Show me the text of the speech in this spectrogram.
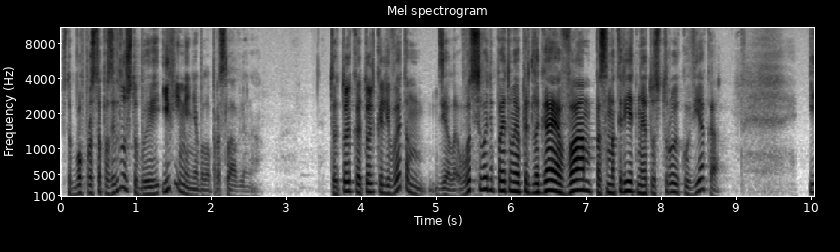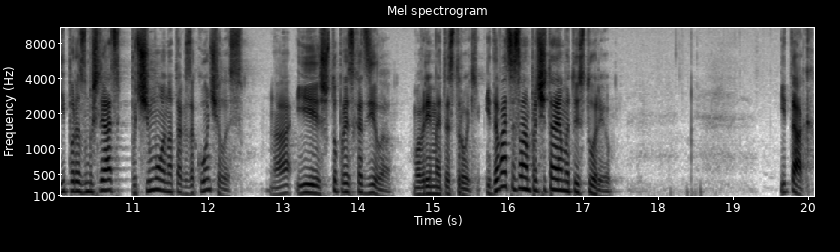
что Бог просто позволил, чтобы их имя не было прославлено то только, только ли в этом дело? Вот сегодня поэтому я предлагаю вам посмотреть на эту стройку века и поразмышлять, почему она так закончилась да, и что происходило во время этой стройки. И давайте с вами прочитаем эту историю. Итак,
